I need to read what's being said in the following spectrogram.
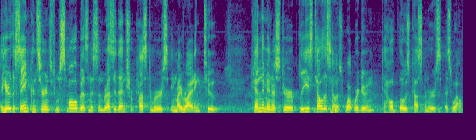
I hear the same concerns from small business and residential customers in my riding, too. Can the minister please tell this House what we're doing to help those customers as well?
